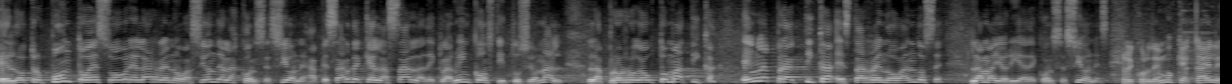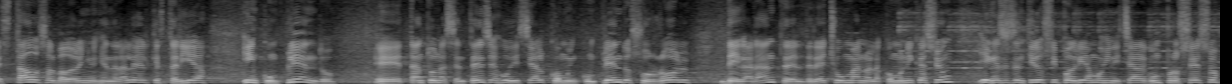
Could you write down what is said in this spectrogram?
El otro punto es sobre la renovación de las concesiones. A pesar de que la sala declaró inconstitucional la prórroga automática, en la práctica está renovándose la mayoría de concesiones. Recordemos que acá el Estado salvadoreño en general es el que estaría incumpliendo eh, tanto una sentencia judicial como incumpliendo su rol de garante del derecho humano a la comunicación y en ese sentido sí podríamos iniciar algún proceso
